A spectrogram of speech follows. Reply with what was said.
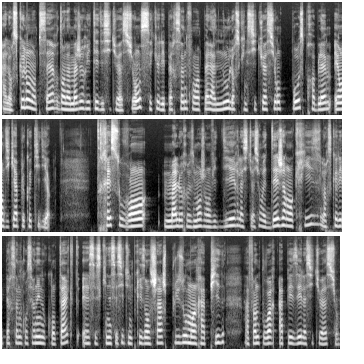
Alors, ce que l'on observe dans la majorité des situations, c'est que les personnes font appel à nous lorsqu'une situation pose problème et handicape le quotidien. Très souvent, malheureusement, j'ai envie de dire, la situation est déjà en crise lorsque les personnes concernées nous contactent et c'est ce qui nécessite une prise en charge plus ou moins rapide afin de pouvoir apaiser la situation.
